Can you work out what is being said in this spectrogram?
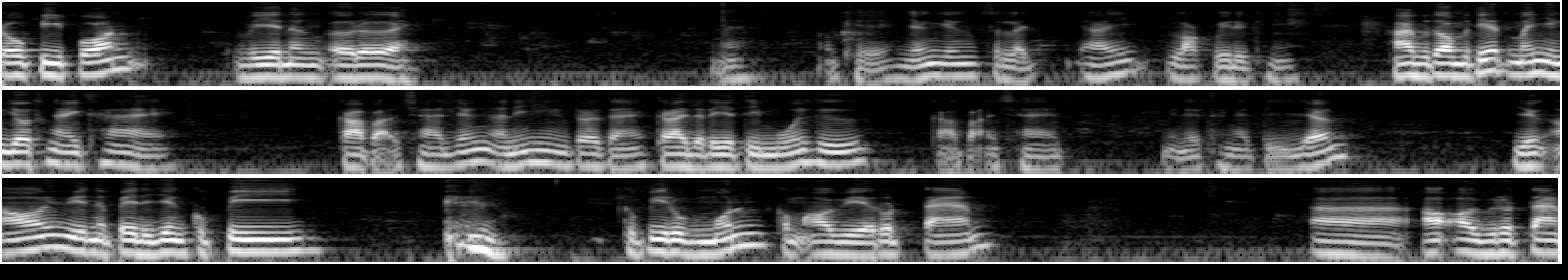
រ៉ូ2000វានឹង error ហើយណាអូខេអញ្ចឹងយើង select ហើយ lock វាដូចគ្នាហើយបន្តមកទៀតមិញយើងយកថ្ងៃខែការបរិច្ឆេទអញ្ចឹងអានេះយើងត្រូវតែ criteria ទី1គឺការបរិច្ឆេទមានន័យថ្ងៃទីអញ្ចឹងយើងឲ្យវានៅពេលដែលយើង copy copy រូបមន្តកុំឲ្យវារត់តាមអឺឲ្យវារត់តាម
